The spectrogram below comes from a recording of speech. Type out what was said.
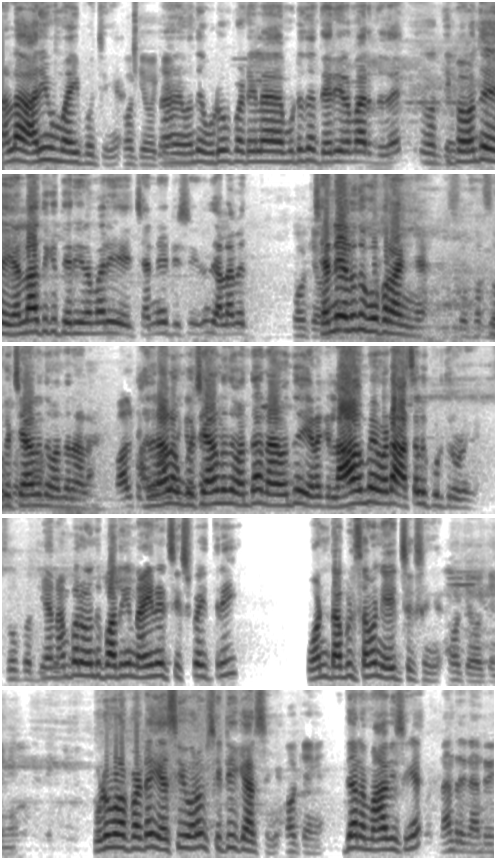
நல்லா அறிமுகமாகி போச்சுங்க. நான் வந்து உடுப்பட்டையில மட்டும் தான் தெரியற மாதிரி இருந்தது. இப்போ வந்து எல்லாத்துக்கும் தெரியற மாதிரி சென்னை டிஸ்ட்ரிக்ட் இருந்து எல்லாமே சென்னையில இருந்து கூப்பிடுறாங்க உங்க சேனல் வந்தனால. அதனால உங்க சேனல் வந்தா நான் வந்து எனக்கு லாபமே விட அசலுக்கு கொடுத்துருவேங்க சூப்பர் என் நம்பர் வந்து பாத்தீங்கன்னா nine eight six five three one double seven eight சிக்ஸுங்க ஓகே ஓகேங்க. உடுமலைப்பேட்டை எஸ்சி வரம் சிட்டி கார்ஸுங்க ஓகேங்க. இதான் நம்ம ஆஃபீஸுங்க நன்றி நன்றி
